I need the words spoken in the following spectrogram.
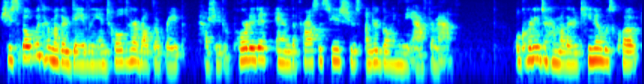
She spoke with her mother daily and told her about the rape, how she'd reported it, and the processes she was undergoing in the aftermath. According to her mother, Tina was, quote,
